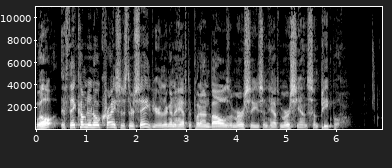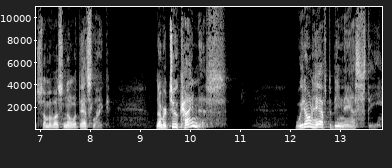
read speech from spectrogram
Well, if they come to know Christ as their Savior, they're going to have to put on bowels of mercies and have mercy on some people. Some of us know what that's like. Number two, kindness. We don't have to be nasty.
